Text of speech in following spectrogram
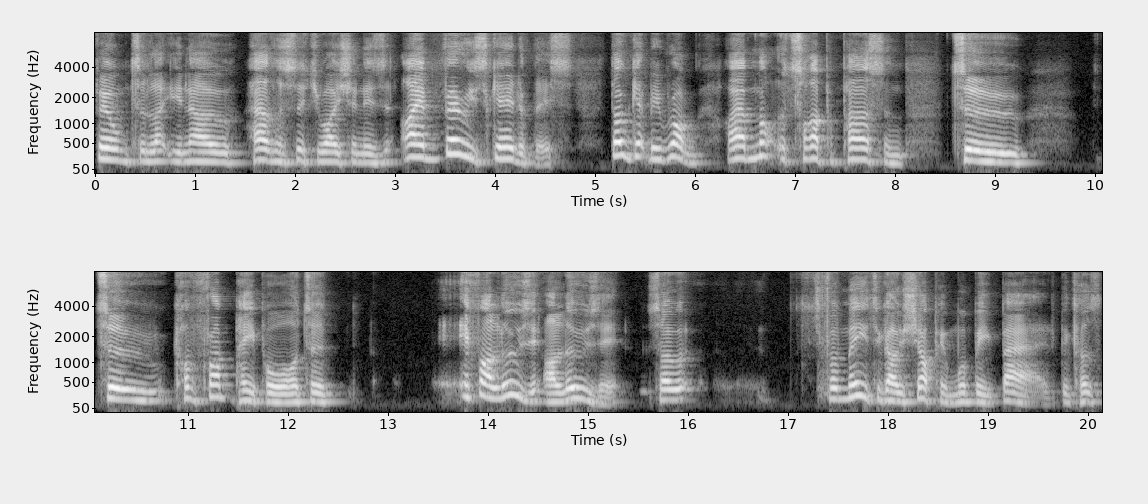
film to let you know how the situation is. I am very scared of this. Don't get me wrong. I am not the type of person to to confront people or to if I lose it, I lose it. So for me to go shopping would be bad because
